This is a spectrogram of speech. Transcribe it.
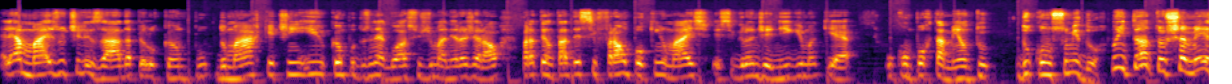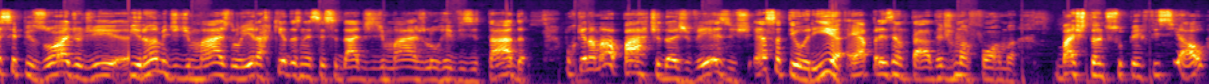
ela é a mais utilizada pelo campo do marketing e o campo dos negócios de maneira geral para tentar decifrar um pouquinho mais esse grande enigma que é o comportamento do consumidor. No entanto, eu chamei esse episódio de Pirâmide de Maslow, Hierarquia das Necessidades de Maslow revisitada, porque na maior parte das vezes essa teoria é apresentada de uma forma bastante superficial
